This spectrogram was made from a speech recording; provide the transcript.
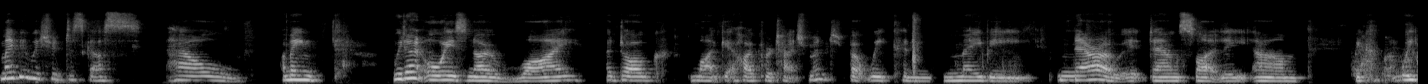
maybe we should discuss how, I mean, we don't always know why a dog might get hyperattachment, but we can maybe narrow it down slightly. Um, we,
